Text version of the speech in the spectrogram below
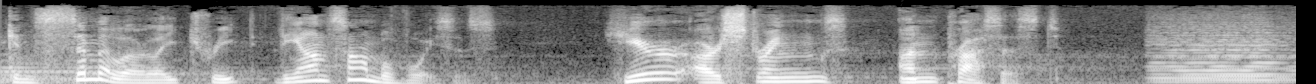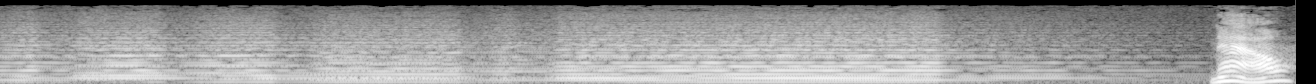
We can similarly treat the ensemble voices. Here are strings unprocessed. Now,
